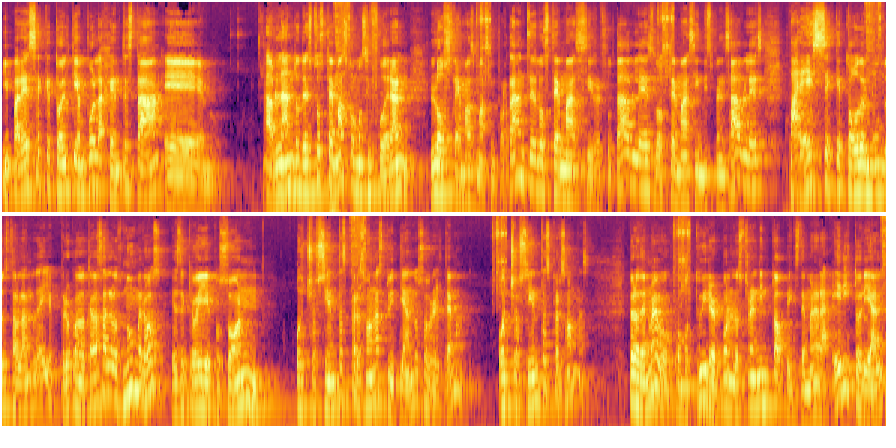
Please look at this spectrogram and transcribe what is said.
y parece que todo el tiempo la gente está... Eh, hablando de estos temas como si fueran los temas más importantes, los temas irrefutables, los temas indispensables. Parece que todo el mundo está hablando de ello, pero cuando te vas a los números es de que, oye, pues son 800 personas tuiteando sobre el tema. 800 personas. Pero de nuevo, como Twitter pone los trending topics de manera editorial,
